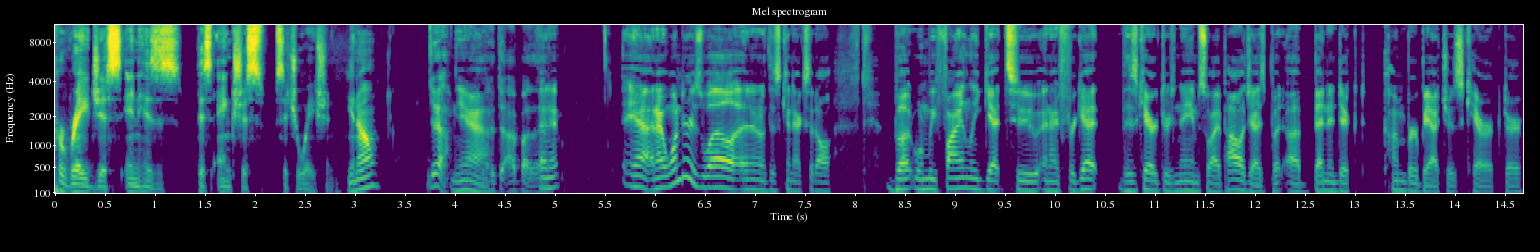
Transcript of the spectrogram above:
courageous in his this anxious situation. You know? Yeah, Yeah. I, I buy that. And it, yeah, and I wonder as well. I don't know if this connects at all, but when we finally get to, and I forget his character's name, so I apologize. But uh, Benedict Cumberbatch's character,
